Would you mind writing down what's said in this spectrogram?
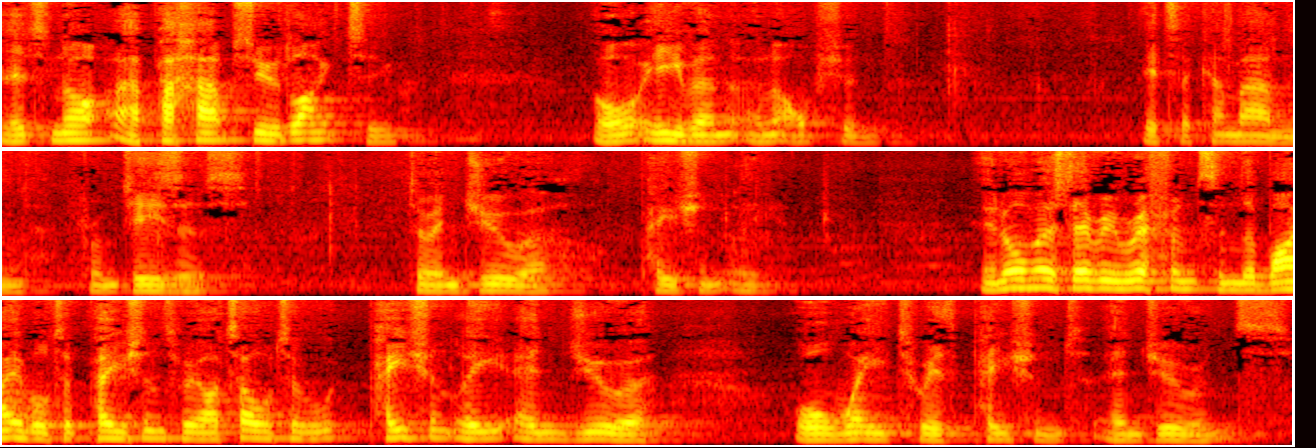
It's not a perhaps you'd like to, or even an option. It's a command from Jesus to endure patiently. In almost every reference in the Bible to patience, we are told to patiently endure or wait with patient endurance.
